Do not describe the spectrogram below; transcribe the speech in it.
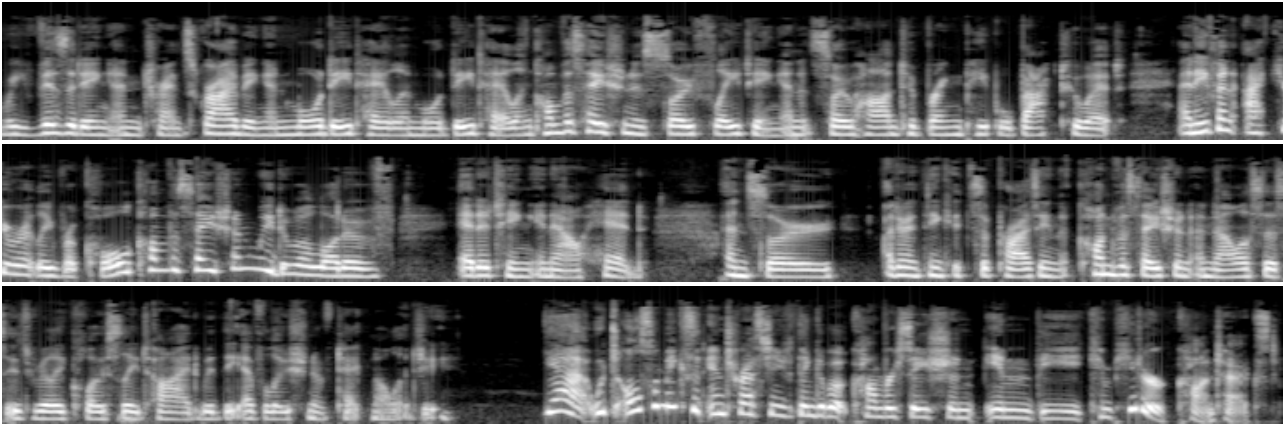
revisiting and transcribing and more detail and more detail. And conversation is so fleeting and it's so hard to bring people back to it and even accurately recall conversation. We do a lot of editing in our head. And so I don't think it's surprising that conversation analysis is really closely tied with the evolution of technology. Yeah, which also makes it interesting to think about conversation in the computer context.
